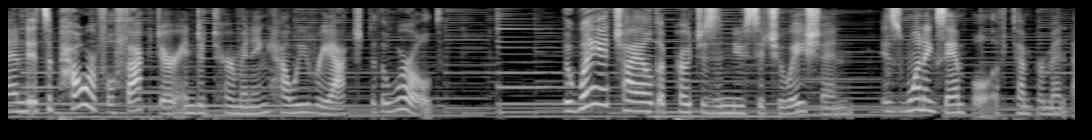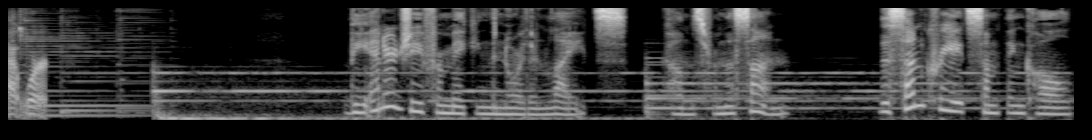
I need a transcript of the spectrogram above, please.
and it's a powerful factor in determining how we react to the world. The way a child approaches a new situation is one example of temperament at work. The energy from making the northern lights comes from the sun. The sun creates something called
